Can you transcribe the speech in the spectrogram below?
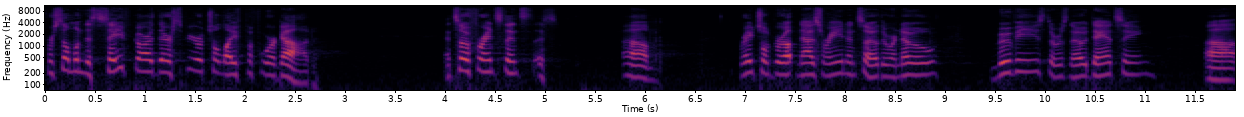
for someone to safeguard their spiritual life before God. And so, for instance, um, Rachel grew up Nazarene, and so there were no movies, there was no dancing, uh,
